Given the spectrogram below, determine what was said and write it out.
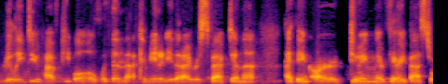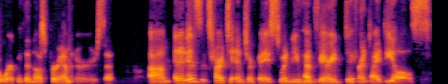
really do have people within that community that i respect and that i think are doing their very best to work within those parameters and um, and it is it's hard to interface when you have very different ideals.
